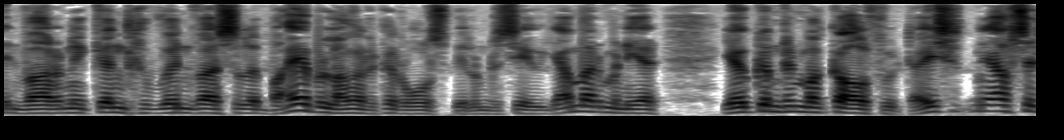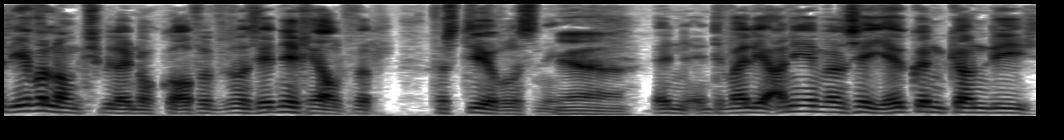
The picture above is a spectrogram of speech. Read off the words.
en waarin die kind gewoond was, hulle baie belangrike rol speel om te sê, "Jammer meneer, jou kind het mekaal voet. Hy sit nie al sy lewe lank speel hy nog kaal voet, want ons het nie geld vir vir stewels nie." Ja. En en terwyl die ander een wil sê jou kind kan die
